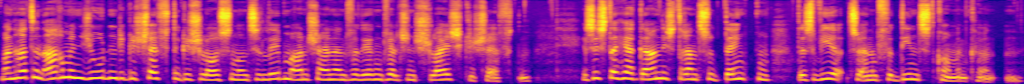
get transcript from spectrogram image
Man hat den armen Juden die Geschäfte geschlossen und sie leben anscheinend von irgendwelchen Schleichgeschäften. Es ist daher gar nicht dran zu denken, dass wir zu einem Verdienst kommen könnten.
